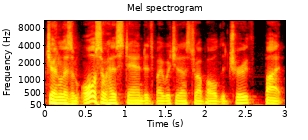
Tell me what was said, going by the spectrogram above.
journalism also has standards by which it has to uphold the truth, but.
